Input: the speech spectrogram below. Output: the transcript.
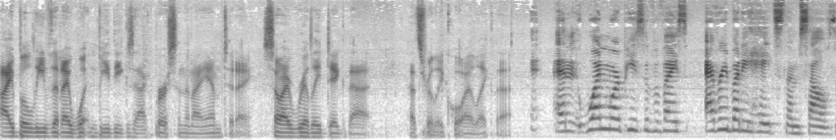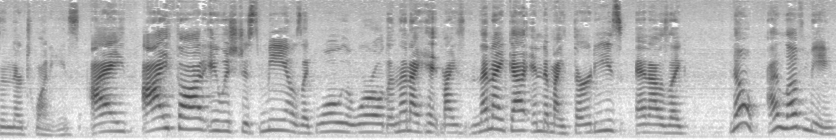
I believe that I wouldn't be the exact person that I am today. So I really dig that. That's really cool. I like that. And one more piece of advice: everybody hates themselves in their twenties. I I thought it was just me. I was like, "Whoa, the world!" And then I hit my. then I got into my thirties, and I was like, "No, I love me.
